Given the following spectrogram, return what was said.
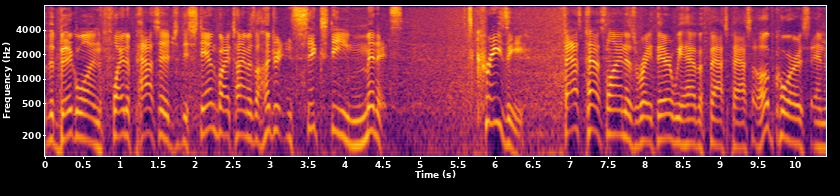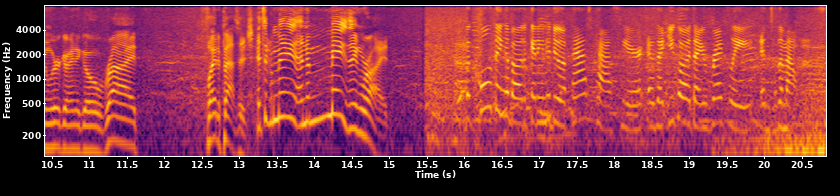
the big one, Flight of Passage, the standby time is 160 minutes. It's crazy. Fast Pass line is right there. We have a Fast Pass, of course, and we're going to go ride Flight of Passage. It's an amazing ride. The cool thing about getting to do a fast pass here is that you go directly into the mountains.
